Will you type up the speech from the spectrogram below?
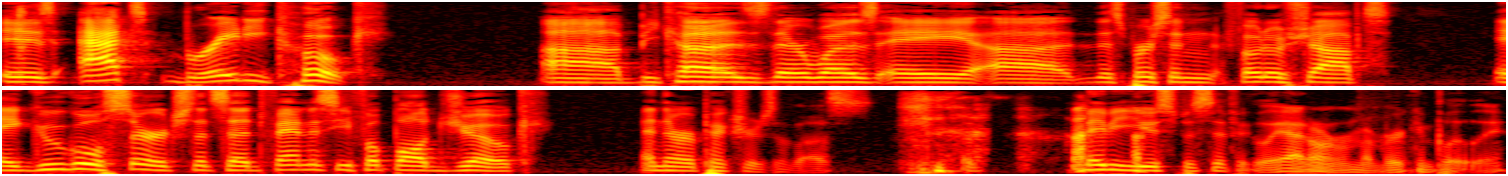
is at Brady Coke. Uh, because there was a uh, this person photoshopped a Google search that said fantasy football joke, and there are pictures of us. Maybe you specifically, I don't remember completely.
